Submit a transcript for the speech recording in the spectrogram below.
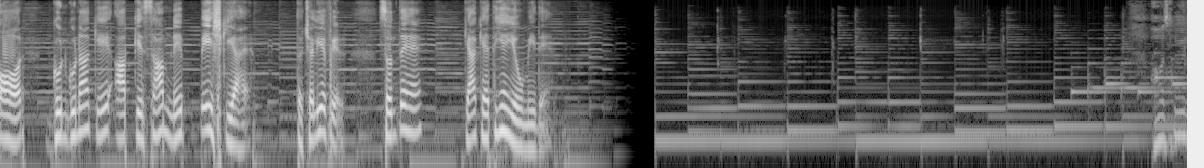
और गुनगुना के आपके सामने पेश किया है। तो चलिए फिर, सुनते हैं, क्या कहती हैं ये उम्मीदें? हौसलों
